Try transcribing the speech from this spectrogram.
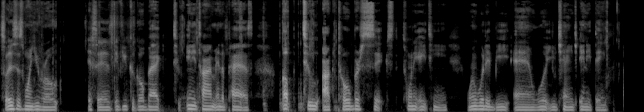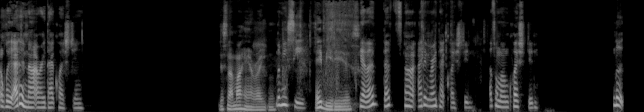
So this is one you wrote. It says if you could go back to any time in the past up to October 6th, 2018, when would it be and would you change anything? Oh, wait, I did not write that question. That's not my handwriting. Let me see. Maybe it is. Yeah, that that's not. I didn't write that question. That's a long question. Look,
